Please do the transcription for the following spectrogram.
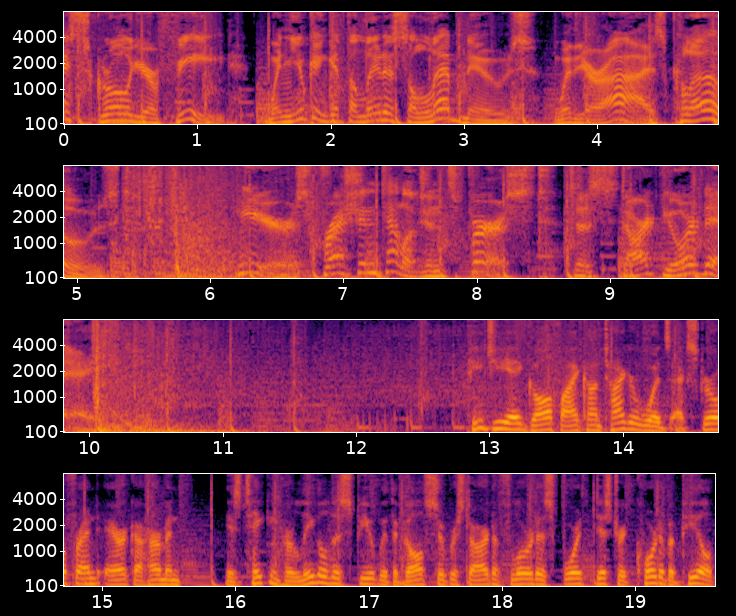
Why scroll your feed when you can get the latest celeb news with your eyes closed? Here's fresh intelligence first to start your day. PGA golf icon Tiger Woods' ex girlfriend Erica Herman is taking her legal dispute with the golf superstar to Florida's 4th District Court of Appeal,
